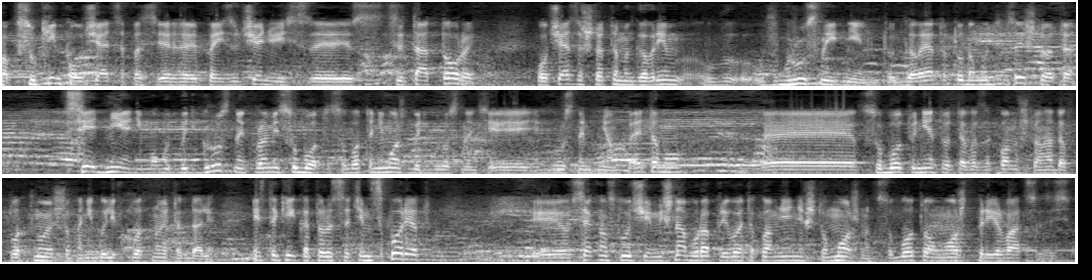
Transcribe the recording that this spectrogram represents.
по Псуким, получается, по, э, по изучению из, из цитат Торы, Получается, что это мы говорим в, в грустные дни. Тут говорят оттуда мудрецы, что это все дни они могут быть грустные, кроме субботы. Суббота не может быть грустной, грустным днем. Поэтому э, в субботу нет этого закона, что надо вплотную, чтобы они были вплотную и так далее. Есть такие, которые с этим спорят. И, во всяком случае, Мишна Бура приводит такое мнение, что можно, в субботу он может прерваться здесь.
